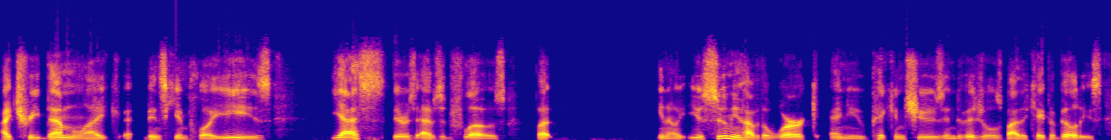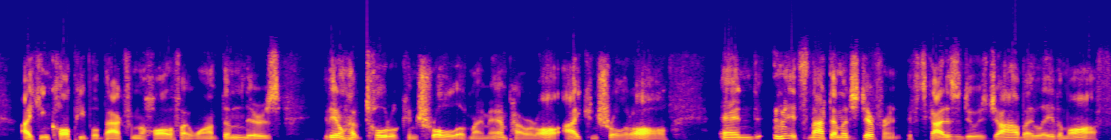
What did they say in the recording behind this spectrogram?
I treat them like Binsky employees. Yes, there's ebbs and flows, but you know, you assume you have the work and you pick and choose individuals by their capabilities. I can call people back from the hall if I want them. There's they don't have total control of my manpower at all. I control it all. And it's not that much different. If Scott doesn't do his job, I lay them off,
